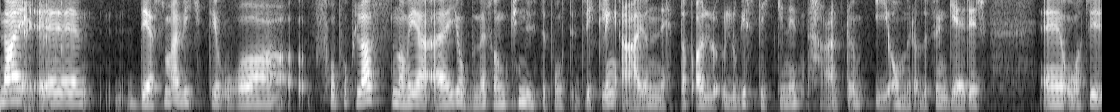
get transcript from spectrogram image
Nei, eh, det som er viktig å få på plass når vi eh, jobber med sånn knutepunktutvikling, er jo nettopp at logistikken internt i området fungerer. Eh, og at vi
